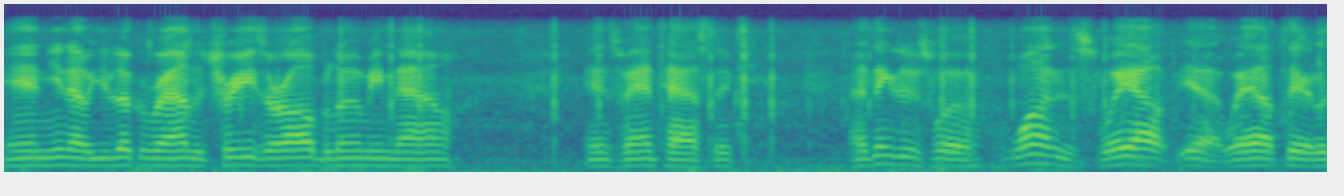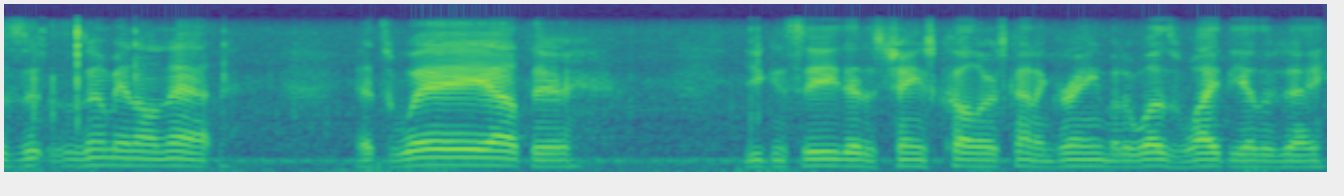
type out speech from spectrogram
And you know, you look around, the trees are all blooming now. And it's fantastic. I think there's one is way out, yeah, way out there. Let's zoom in on that. That's way out there. You can see that it's changed color. It's kind of green, but it was white the other day.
